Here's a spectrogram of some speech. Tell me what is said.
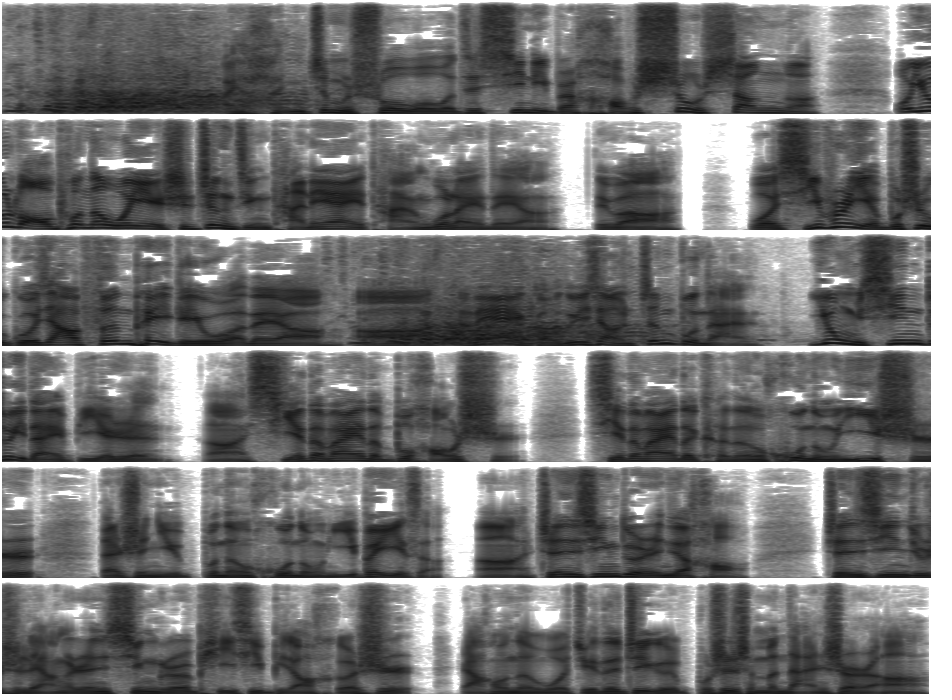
哎呀，你这么说我，我这心里边好受伤啊！我有老婆呢，我也是正经谈恋爱谈过来的呀，对吧？我媳妇儿也不是国家分配给我的呀！啊，谈恋爱搞对象真不难。用心对待别人啊，斜的歪的不好使，斜的歪的可能糊弄一时，但是你不能糊弄一辈子啊！真心对人家好，真心就是两个人性格脾气比较合适。然后呢，我觉得这个不是什么难事儿啊。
